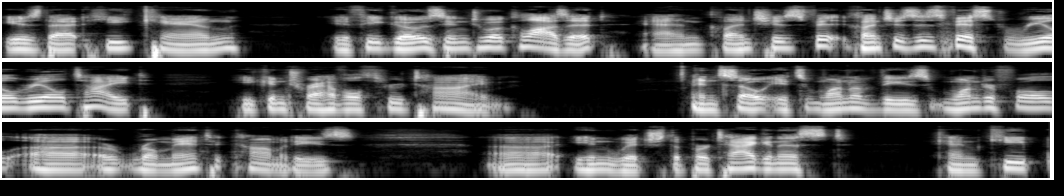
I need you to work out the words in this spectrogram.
is that he can, if he goes into a closet and clench his fi- clenches his fist real real tight, he can travel through time. And so it's one of these wonderful uh, romantic comedies uh, in which the protagonist can keep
